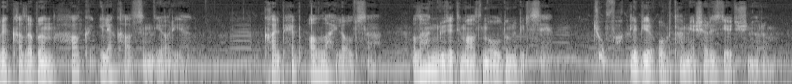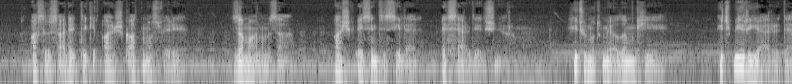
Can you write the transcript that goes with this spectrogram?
ve kalıbın hak ile kalsın diyor ya. Kalp hep Allah ile olsa, Allah'ın gözetim altında olduğunu bilse, çok farklı bir ortam yaşarız diye düşünüyorum. Asr-ı saadetteki aşk atmosferi zamanımıza aşk esintisiyle eser diye düşünüyorum. Hiç unutmayalım ki hiçbir yerde,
